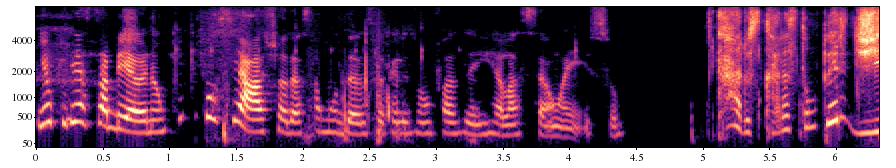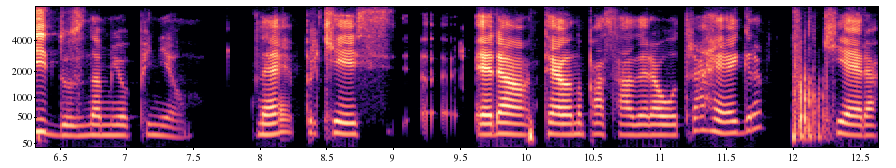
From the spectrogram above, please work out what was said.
E eu queria saber, Ana, o que, que você acha dessa mudança que eles vão fazer em relação a isso? Cara, os caras estão perdidos, na minha opinião, né? Porque esse, era até ano passado era outra regra, que era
